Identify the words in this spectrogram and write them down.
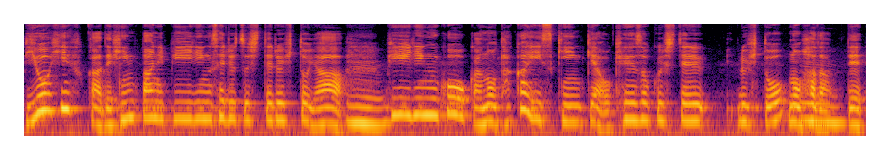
美容皮膚科で頻繁にピーリング施術してる人や、うん。ピーリング効果の高いスキンケアを継続してる人の肌って、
